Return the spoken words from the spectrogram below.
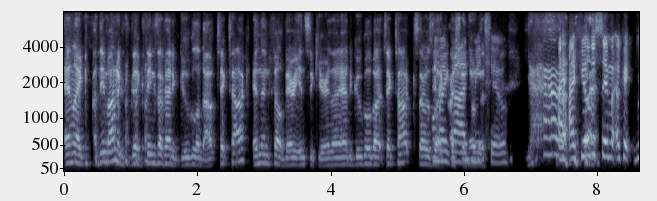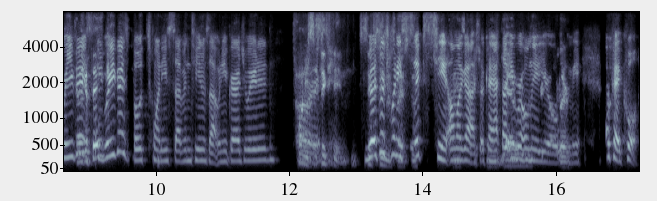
and like the amount of like things I've had to Google about TikTok and then felt very insecure that I had to Google about TikTok. So I was oh like, my God, me this. too. Yeah. I, I, feel the same. Okay. Were you guys were you guys both 2017? Was that when you graduated? 2016. You guys were 2016. Oh my gosh. Okay. I thought yeah, you were only a year older than me. Okay, cool.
